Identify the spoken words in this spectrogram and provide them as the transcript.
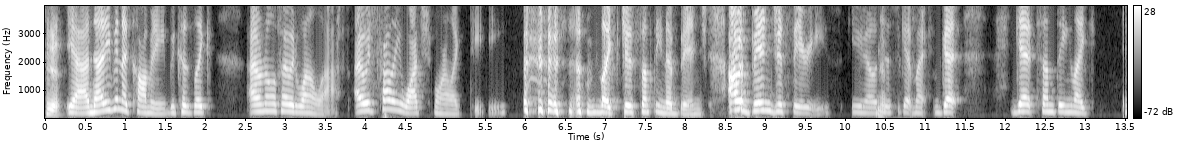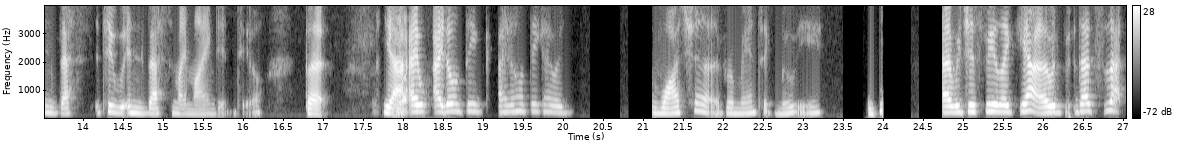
Yeah. yeah not even a comedy because like i don't know if i would want to laugh i would probably watch more like tv like just something to binge. I would binge a series, you know, Yeah. just to get my get get something like invest to invest my mind into. But yeah, I I don't think I don't think I would watch a romantic movie. I would just be like, yeah, I would. That's that.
